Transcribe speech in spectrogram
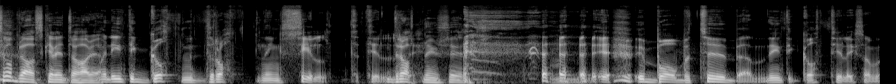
Så bra ska vi inte ha det. Men det är inte gott med drottningsylt till Drottningsylt. i bobtuben. Det är inte gott till liksom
